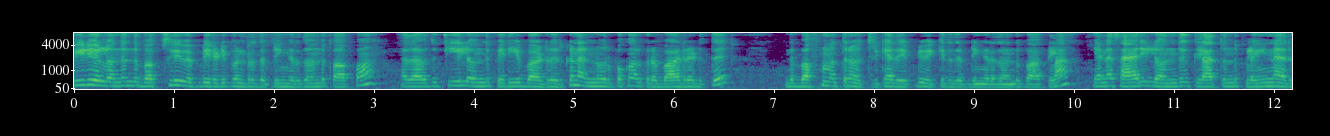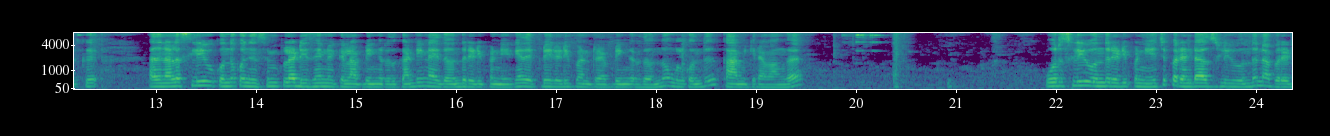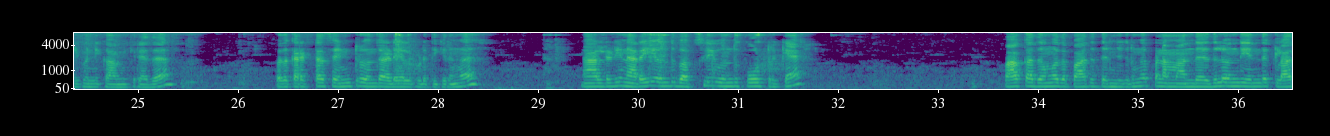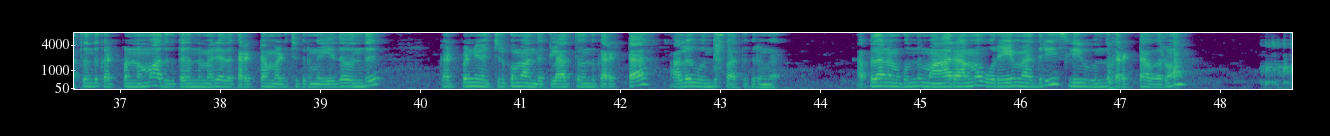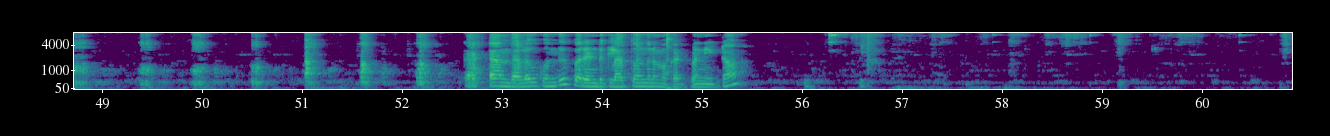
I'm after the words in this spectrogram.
வீடியோவில் வந்து இந்த பப் ஸ்லீவ் எப்படி ரெடி பண்ணுறது அப்படிங்கிறத வந்து பார்ப்போம் அதாவது கீழே வந்து பெரிய பார்டர் இருக்குது நான் இன்னொரு பக்கம் இருக்கிற பார்டர் எடுத்து இந்த பஃப் மாத்திரம் வச்சுருக்கேன். அதை எப்படி வைக்கிறது அப்படிங்கிறத வந்து பார்க்கலாம் ஏன்னா சாரியில் வந்து கிளாத் வந்து ப்ளைனாக இருக்குது அதனால் ஸ்லீவுக்கு வந்து கொஞ்சம் சிம்பிளாக டிசைன் வைக்கலாம் அப்படிங்கிறதுக்காண்டி நான் இதை வந்து ரெடி பண்ணியிருக்கேன். அதை எப்படி ரெடி பண்ணுறேன் அப்படிங்கிறத வந்து உங்களுக்கு வந்து காமிக்கிறேன் வாங்க. ஒரு ஸ்லீவ் வந்து ரெடி பண்ணியாச்சு. இப்போ ரெண்டாவது ஸ்லீவ் வந்து நான் இப்போ ரெடி பண்ணி காமிக்கிறேன் அதை இப்போ அதை கரெக்டாக சென்ட்ரு வந்து அடையாளப்படுத்திக்கிறேங்க. நான் ஆல்ரெடி நிறைய வந்து பப் ஸ்லீவ் வந்து போட்டிருக்கேன். பார்க்காதவங்க அதை பார்த்து தெரிஞ்சுக்கிறோங்க இப்போ நம்ம அந்த இதில் வந்து எந்த கிளாத் வந்து கட் பண்ணோமோ அதுக்கு தகுந்த மாதிரி அதை கரெக்டாக மடிச்சுக்கிறோங்க எதை வந்து கட் பண்ணி வச்சுருக்கோமோ அந்த கிளாத்தை வந்து கரெக்டாக அளவு வந்து பார்த்துக்கிறோங்க அப்போ தான் நமக்கு வந்து மாறாமல் ஒரே மாதிரி ஸ்லீவ் வந்து கரெக்டாக வரும். கரெக்டாக அந்த அளவுக்கு வந்து இப்போ ரெண்டு கிளாத்தை வந்து நம்ம கட் பண்ணிட்டோம்.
